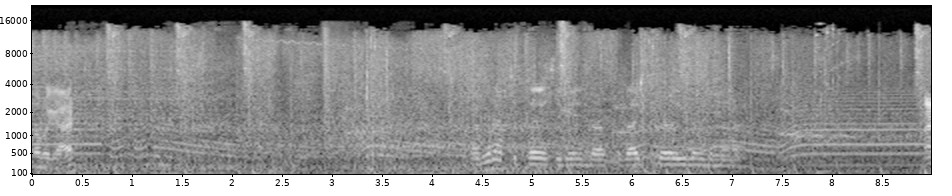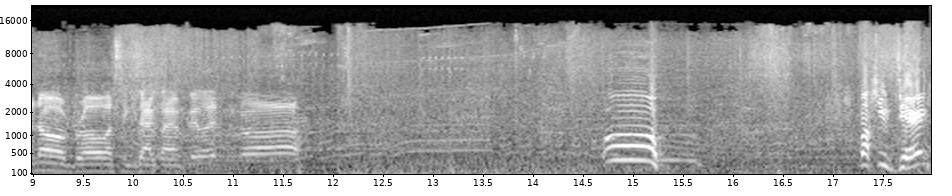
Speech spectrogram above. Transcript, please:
Oh my god. I'm gonna have to play this again, bro, because I barely learned the map. I know, bro. That's exactly how I feel it. Uh. Ooh! Fuck you, Derek!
